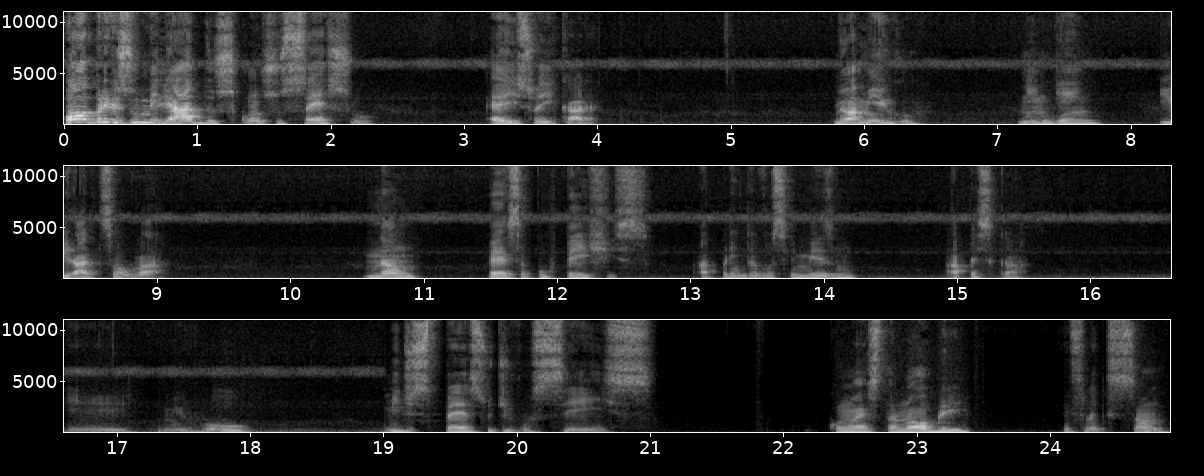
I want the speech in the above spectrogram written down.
Pobres humilhados com sucesso. É isso aí, cara. Meu amigo, ninguém irá te salvar. Não peça por peixes. Aprenda você mesmo a pescar. E me vou, me despeço de vocês com esta nobre reflexão.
